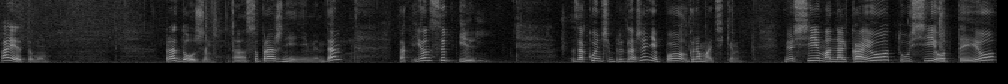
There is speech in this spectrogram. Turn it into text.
Поэтому продолжим а, с упражнениями, да? Так, йонсып иль. Закончим предложение по грамматике. Мёси маналькайо, туси оттео,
